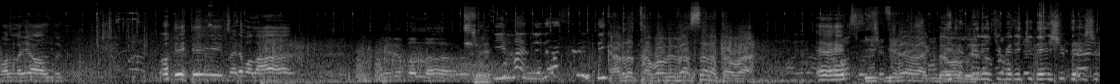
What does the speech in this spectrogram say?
Vallahi aldık. Oy, merhabalar. Merhabalar. Ya neden sürekli? Karda taba bir bassana taba. Evet. İlk bire bak ne 1 oluyor. 2 1 2 değişim değişim.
